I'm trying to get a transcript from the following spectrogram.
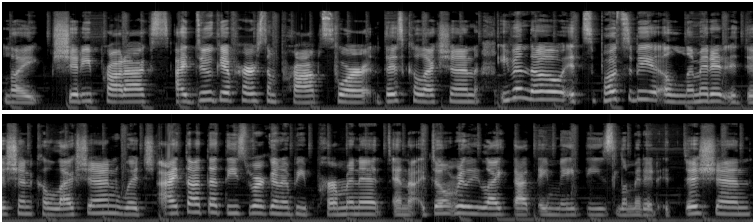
like shitty products. I do give her some props for this collection, even though it's supposed to be a limited edition collection, which I thought that these were going to be permanent. And I don't really like that they made these limited edition.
